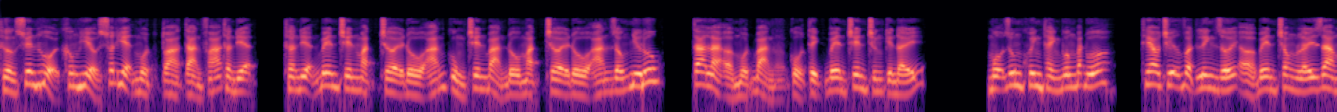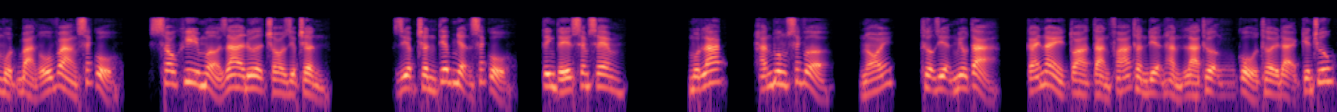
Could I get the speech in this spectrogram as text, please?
thường xuyên hội không hiểu xuất hiện một tòa tàn phá thần điện, thần điện bên trên mặt trời đồ án cùng trên bản đồ mặt trời đồ án giống như lúc, ta là ở một bản cổ tịch bên trên chứng kiến đấy. Mộ Dung Khuynh Thành buông bắt đũa, theo chữ vật linh giới ở bên trong lấy ra một bản ố vàng sách cổ, sau khi mở ra đưa cho Diệp Trần. Diệp Trần tiếp nhận sách cổ, tinh tế xem xem. Một lát, hắn buông sách vở, nói, thượng diện miêu tả, cái này tòa tàn phá thần điện hẳn là thượng cổ thời đại kiến trúc,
